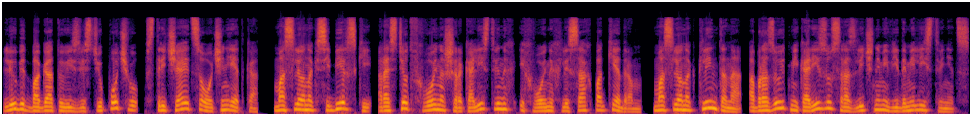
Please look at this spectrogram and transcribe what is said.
любит богатую известью почву, встречается очень редко. Масленок сибирский, растет в хвойно-широколиственных и хвойных лесах под кедром. Масленок Клинтона, образует микоризу с различными видами лиственниц.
